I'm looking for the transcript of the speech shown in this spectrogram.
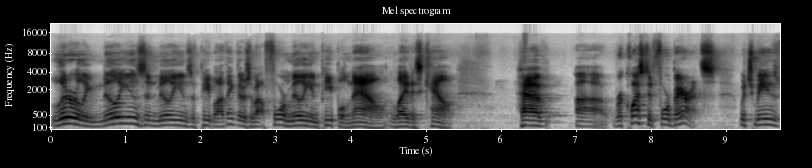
literally millions and millions of people, I think there's about 4 million people now, latest count, have uh, requested forbearance, which means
